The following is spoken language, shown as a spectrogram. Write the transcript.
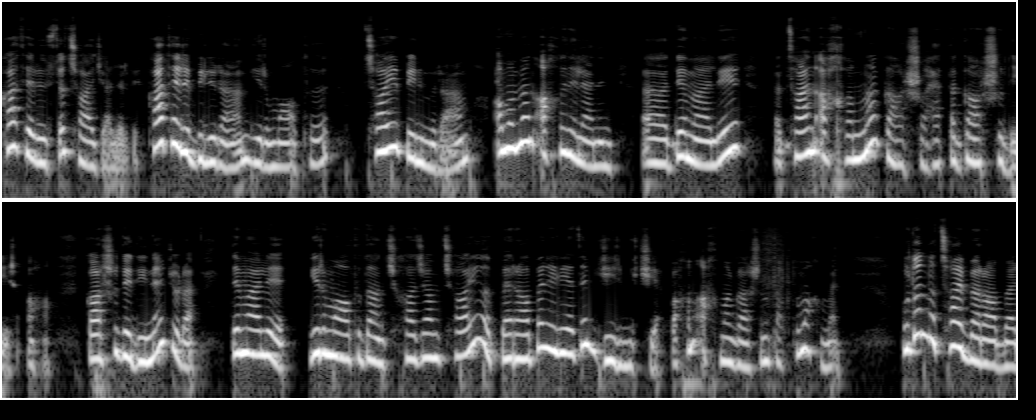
Katerin üstə çay gəlirdi. Kateri bilirəm 26, Çayı bilmirəm, amma mən axın elənin ə, deməli çayın axınına qarşı, hətta qarşı deyir. Aha. Qarşı dediyinə görə deməli 26-dan çıxacam çayı bərabər eləyəcəm 22-yə. Baxın axına qarşını tapdım axı mən. Buradan da çay bərabər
